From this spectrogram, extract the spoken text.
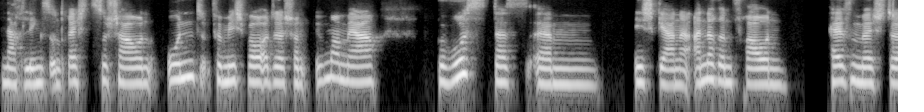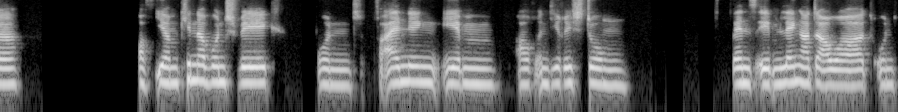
nach links und rechts zu schauen. Und für mich wurde schon immer mehr bewusst, dass ähm, ich gerne anderen Frauen helfen möchte auf ihrem Kinderwunschweg und vor allen Dingen eben auch in die Richtung, wenn es eben länger dauert und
